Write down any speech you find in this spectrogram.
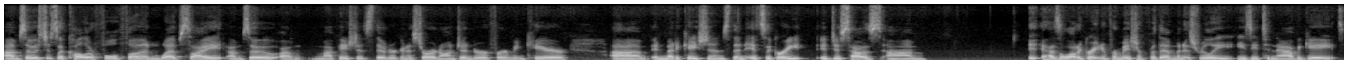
Um, so it's just a colorful, fun website. Um, so my patients that are going to start on gender affirming care and medications, then it's a great. It just has it has a lot of great information for them, and it's really easy to navigate.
